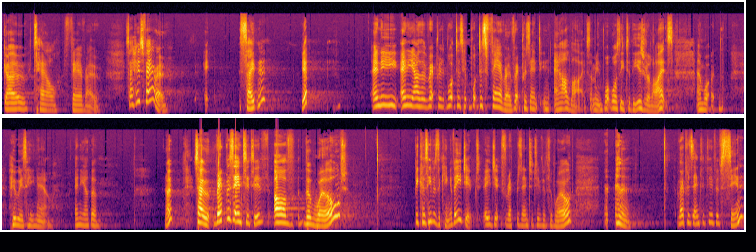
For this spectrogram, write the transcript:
Go tell Pharaoh. So who's Pharaoh? Satan? Yep. Any, any other, repre- what, does, what does Pharaoh represent in our lives? I mean, what was he to the Israelites and what, who is he now? Any other? No? So, representative of the world, because he was the king of Egypt. Egypt, representative of the world. representative of sin.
